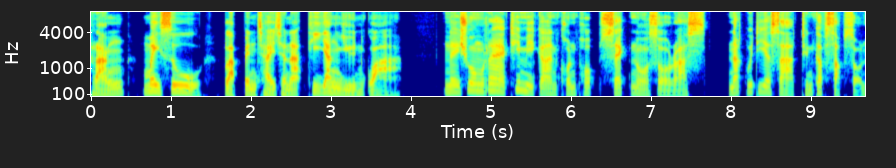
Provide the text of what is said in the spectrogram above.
ครั้งไม่สู้กลับเป็นชัยชนะที่ยั่งยืนกว่า ในช่วงแรกที่มีการค้นพบเซกโนซอรัส นักวิทยาศาสตร์ถึงกับสับสน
